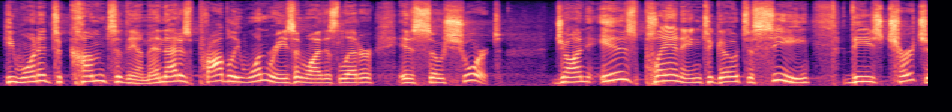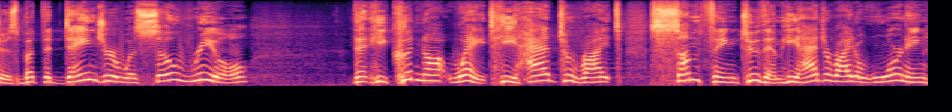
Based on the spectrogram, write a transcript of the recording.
He wanted to come to them, and that is probably one reason why this letter is so short. John is planning to go to see these churches, but the danger was so real that he could not wait. He had to write something to them. He had to write a warning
